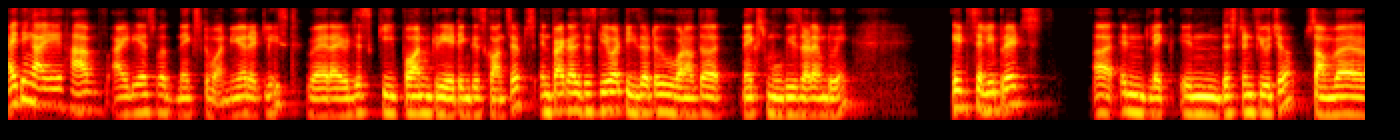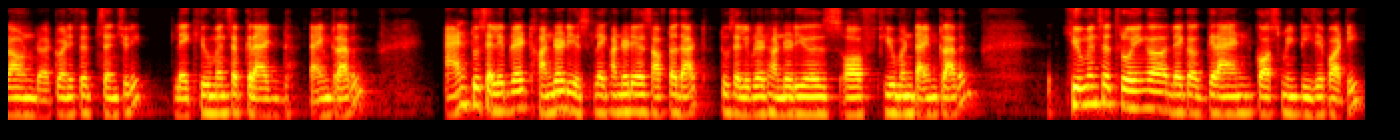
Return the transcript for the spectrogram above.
I think I have ideas for next one year at least, where I will just keep on creating these concepts. In fact, I'll just give a teaser to one of the next movies that I'm doing. It celebrates uh, in like in distant future, somewhere around uh, 25th century, like humans have cracked time travel, and to celebrate 100 years, like 100 years after that, to celebrate 100 years of human time travel, humans are throwing a like a grand cosmic DJ party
